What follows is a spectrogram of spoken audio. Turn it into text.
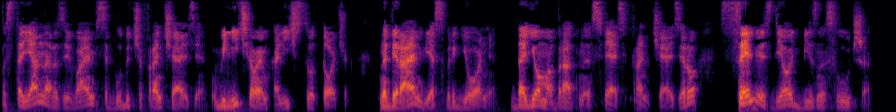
Постоянно развиваемся, будучи франчайзи, увеличиваем количество точек, набираем вес в регионе, даем обратную связь франчайзеру с целью сделать бизнес лучше.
